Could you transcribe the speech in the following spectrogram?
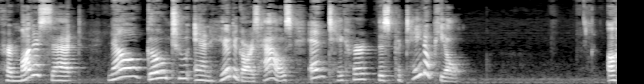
Her mother said, Now go to Aunt Hildegard's house and take her this potato peel. 哦，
